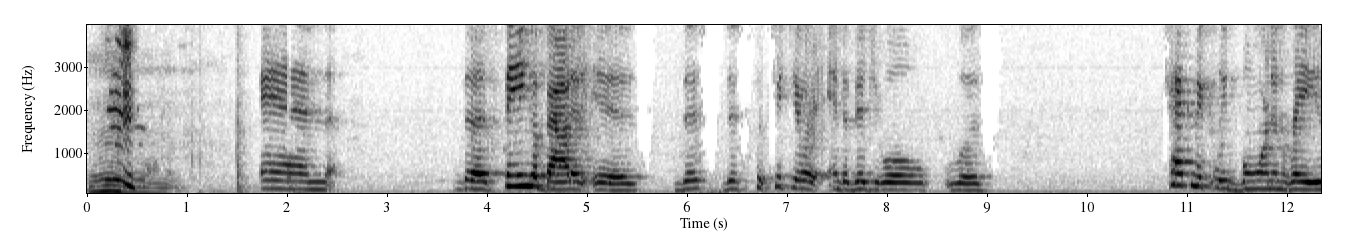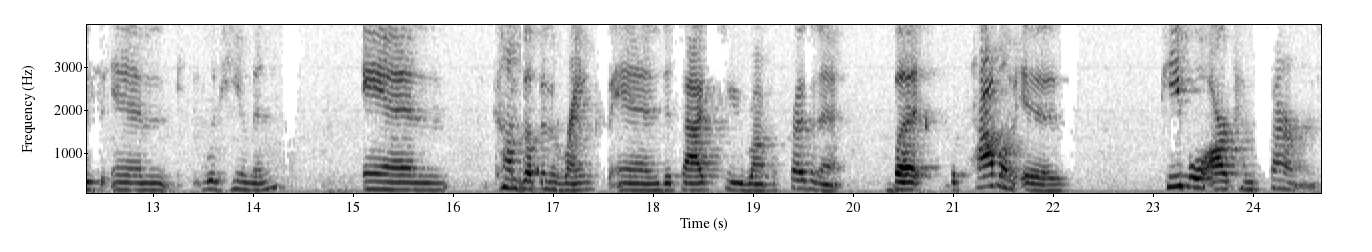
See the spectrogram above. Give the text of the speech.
Mm. And the thing about it is this this particular individual was technically born and raised in with humans and comes up in the ranks and decides to run for president but the problem is people are concerned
